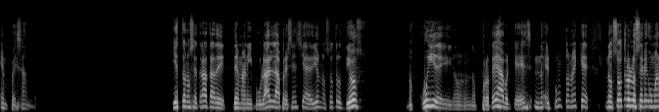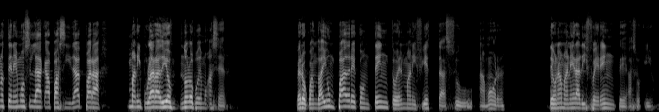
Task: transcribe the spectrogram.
empezando. Y esto no se trata de, de manipular la presencia de Dios. Nosotros, Dios nos cuide y nos, proteja, porque es, el punto no es que nosotros los seres humanos tenemos la capacidad para manipular a Dios, no lo podemos hacer. Pero cuando hay un padre contento, Él manifiesta su amor de una manera diferente a sus hijos.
